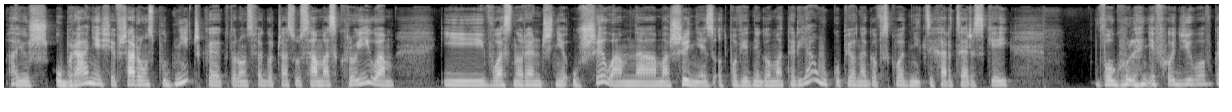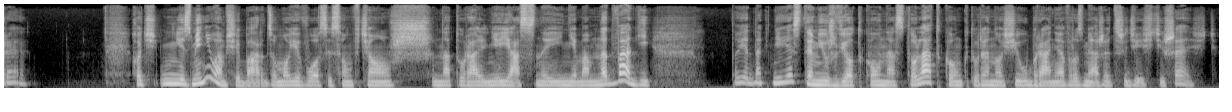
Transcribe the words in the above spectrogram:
A już ubranie się w szarą spódniczkę, którą swego czasu sama skroiłam i własnoręcznie uszyłam na maszynie z odpowiedniego materiału kupionego w składnicy harcerskiej, w ogóle nie wchodziło w grę. Choć nie zmieniłam się bardzo, moje włosy są wciąż naturalnie jasne i nie mam nadwagi, to jednak nie jestem już wiotką nastolatką, która nosi ubrania w rozmiarze 36.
